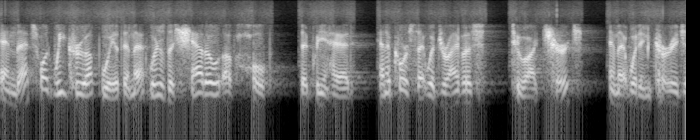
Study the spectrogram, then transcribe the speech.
And that's what we grew up with, and that was the shadow of hope that we had. And of course, that would drive us to our church, and that would encourage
